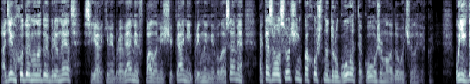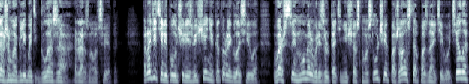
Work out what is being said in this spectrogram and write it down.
один худой молодой брюнет с яркими бровями, впалыми щеками и прямыми волосами оказывался очень похож на другого такого же молодого человека. У них даже могли быть глаза разного цвета. Родители получили извещение, которое гласило «Ваш сын умер в результате несчастного случая, пожалуйста, опознайте его тело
